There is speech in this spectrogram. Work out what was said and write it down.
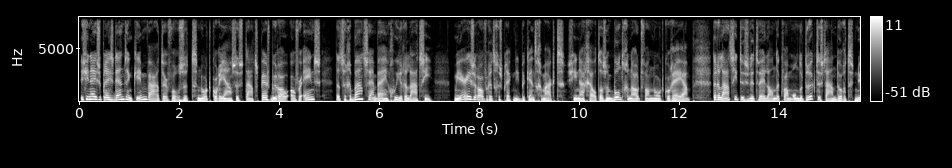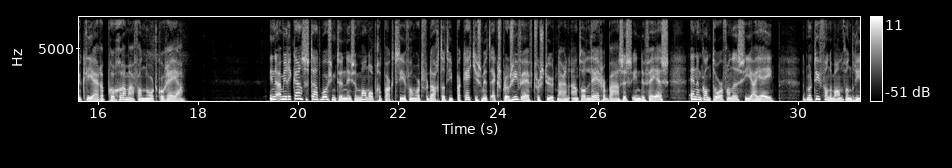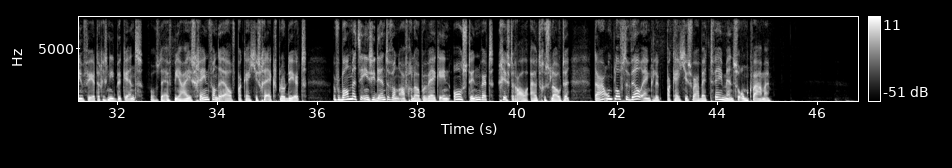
De Chinese president en Kim waren het er volgens het Noord-Koreaanse staatspersbureau over eens... dat ze gebaat zijn bij een goede relatie. Meer is er over het gesprek niet bekendgemaakt. China geldt als een bondgenoot van Noord-Korea. De relatie tussen de twee landen kwam onder druk te staan... door het nucleaire programma van Noord-Korea. In de Amerikaanse staat Washington is een man opgepakt... die ervan wordt verdacht dat hij pakketjes met explosieven heeft verstuurd... naar een aantal legerbases in de VS en een kantoor van de CIA. Het motief van de man van 43 is niet bekend. Volgens de FBI is geen van de elf pakketjes geëxplodeerd. Een verband met de incidenten van afgelopen weken in Austin... werd gisteren al uitgesloten. Daar ontploften wel enkele pakketjes waarbij twee mensen omkwamen.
